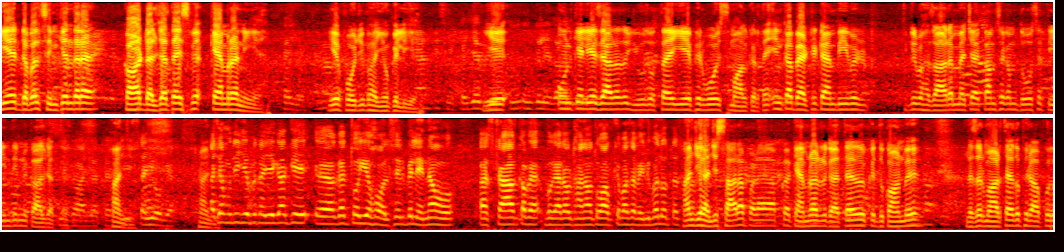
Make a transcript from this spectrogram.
ये डबल सिम के अंदर है कार्ड डल जाता है इसमें कैमरा नहीं है। ये फौजी भाइयों के लिए। ये ये उनके लिए ज़्यादा तो यूज़ होता है ये फिर वो इस्तेमाल करते हैं। इनका बैटरी टाइम भी तकरीबन हज़ार एम एच है कम से कम दो से तीन दिन निकाल जाता है। है जी। सही हो गया। अच्छा मुझे ये बताइएगा कि अगर तो ये होलसेल पे लेना हो स्टॉक का वगैरह उठाना हो तो आपके पास अवेलेबल होता है हाँ जी हाँ जी सारा पड़ा है आपका कैमरा लगाता है तो दुकान में नज़र मारता है तो फिर आपको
